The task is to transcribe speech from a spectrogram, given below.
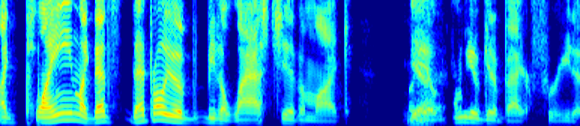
like plain like that's that'd probably would be the last chip i'm like Yeah. yeah let me go get a bag of fritos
